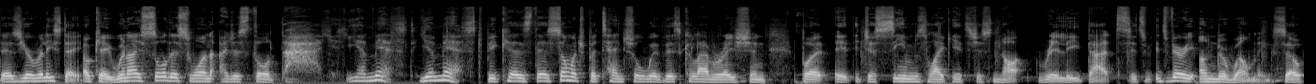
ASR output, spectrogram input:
there's your release date. Okay, when I saw this one, I just thought, ah, you missed. You missed because there's so much potential with this collaboration, but it, it, just seems like it's just not really that. It's it's very underwhelming. So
